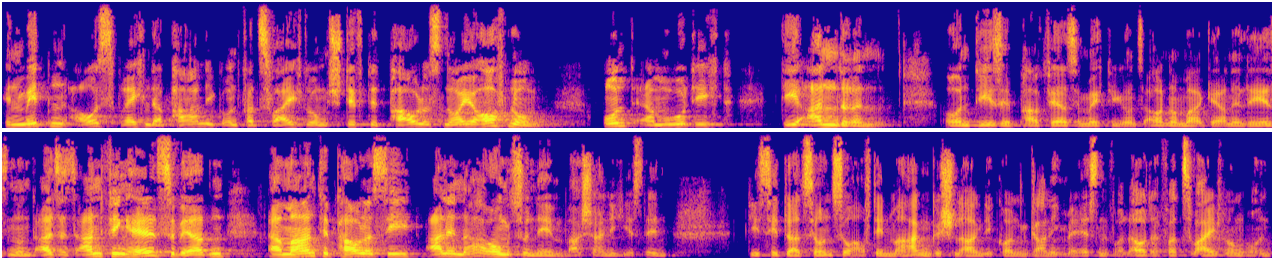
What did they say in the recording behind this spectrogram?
inmitten ausbrechender Panik und Verzweiflung stiftet Paulus neue Hoffnung und ermutigt die anderen. Und diese paar Verse möchte ich uns auch noch mal gerne lesen. Und als es anfing hell zu werden, ermahnte Paulus sie, alle Nahrung zu nehmen. Wahrscheinlich ist ihnen die Situation so auf den Magen geschlagen, die konnten gar nicht mehr essen vor lauter Verzweiflung und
